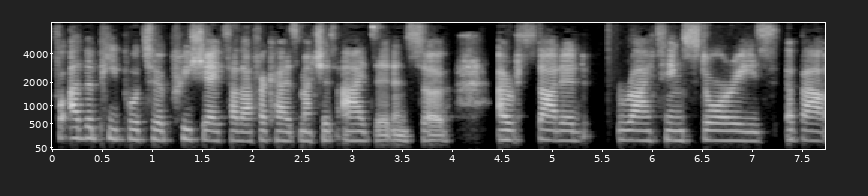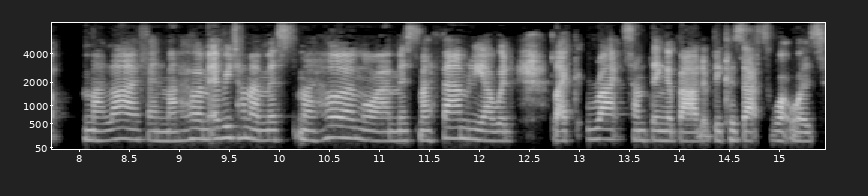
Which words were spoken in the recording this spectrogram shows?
for other people to appreciate South Africa as much as I did. And so I started writing stories about my life and my home. Every time I missed my home or I missed my family, I would like write something about it because that's what was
